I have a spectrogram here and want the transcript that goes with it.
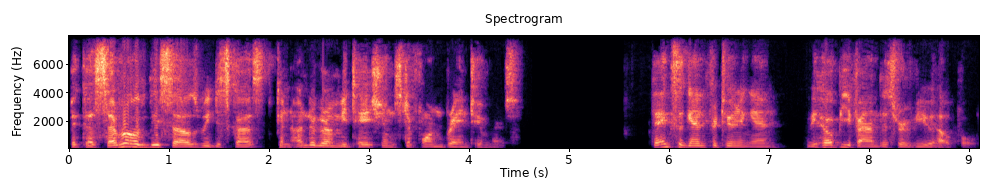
Because several of these cells we discussed can undergo mutations to form brain tumors. Thanks again for tuning in. We hope you found this review helpful.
